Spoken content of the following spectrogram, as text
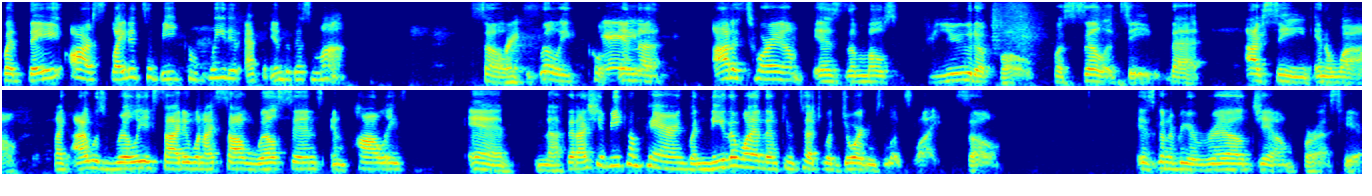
but they are slated to be completed at the end of this month. So Great. really cool. Yay. And the auditorium is the most beautiful facility that I've seen in a while. Like I was really excited when I saw Wilson's and Poly's and not that I should be comparing, but neither one of them can touch what Jordan's looks like. So it's gonna be a real gem for us here.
